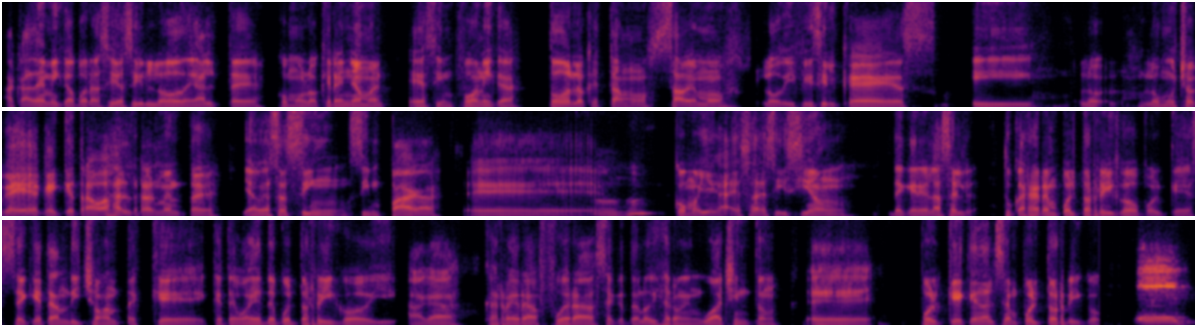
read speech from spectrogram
académica, por así decirlo, de arte, como lo quieran llamar, eh, sinfónica, todos los que estamos sabemos lo difícil que es y lo, lo mucho que hay, que hay, que trabajar realmente y a veces sin, sin paga. Eh, ¿Cómo llega esa decisión de querer hacer tu carrera en Puerto Rico, porque sé que te han dicho antes que, que te vayas de Puerto Rico y hagas carrera afuera, sé que te lo dijeron en Washington. Eh, ¿Por qué quedarse en Puerto Rico? Eh,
